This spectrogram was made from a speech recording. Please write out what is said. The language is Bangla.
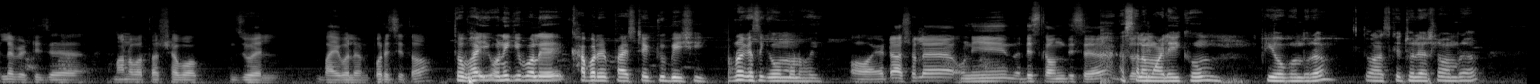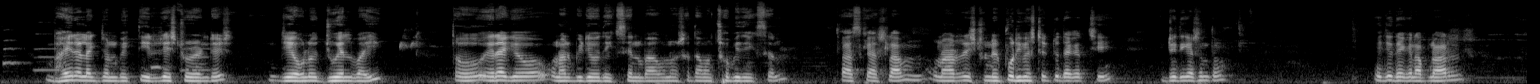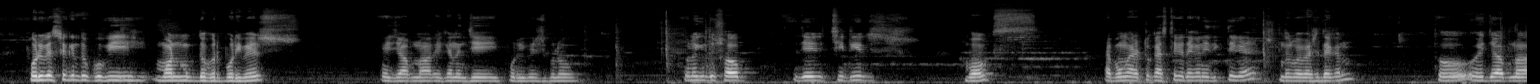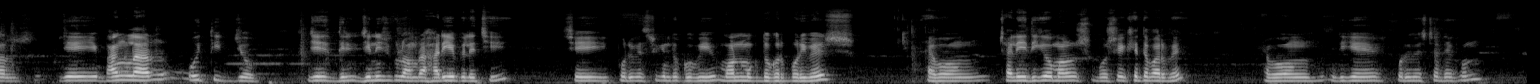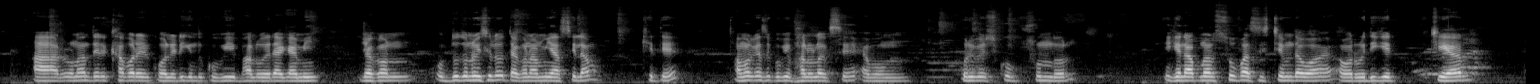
সেলিব্রিটি যে মানবতার সেবক জুয়েল ভাই বলেন পরিচিত। তো ভাই অনেকেই বলে খাবারের প্রাইসটা একটু বেশি? আপনার কাছে কেমন মনে হয়? ও এটা আসলে উনি ডিসকাউন্ট দিছে। আসসালামু আলাইকুম প্রিয় বন্ধুরা। তো আজকে চলে আসলাম আমরা ভাইরাল একজন ব্যক্তির রেস্টুরেন্টে যে হলো জুয়েল ভাই। তো এর আগেও ওনার ভিডিও দেখছেন বা ওনার সাথে আমার ছবি দেখছেন। তো আজকে আসলাম ওনার রেস্টুরেন্টের পরিবেশটা একটু দেখাচ্ছি। একটু এদিকে আসেন তো। এই যে দেখেন আপনার পরিবেশটা কিন্তু খুবই মনমুগ্ধকর পরিবেশ। এই যে আপনার এখানে যে পরিবেশগুলো, এগুলো কিন্তু সব যে চিটির বক্স এবং আর একটু কাছ থেকে দেখেন, এদিক থেকে সুন্দরভাবে এসে দেখেন। তো ওই যে আপনার যে বাংলার ঐতিহ্য, যে জিনিসগুলো আমরা হারিয়ে ফেলেছি, সেই পরিবেশটা কিন্তু খুবই মনমুগ্ধকর পরিবেশ এবং চাইলে এদিকেও মানুষ বসে খেতে পারবে। এবং এদিকে পরিবেশটা দেখুন। আর ওনাদের খাবারের কোয়ালিটি কিন্তু খুবই ভালো। এর আগে আমি যখন উদ্বোধন হয়েছিল, তখন আমি আসছিলাম খেতে। তো আমার কাছে খুবই ভালো লাগছে এবং পরিবেশ খুব সুন্দর। এখানে আপনার সোফা সিস্টেম দেওয়া, আবার ওইদিকে চেয়ার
